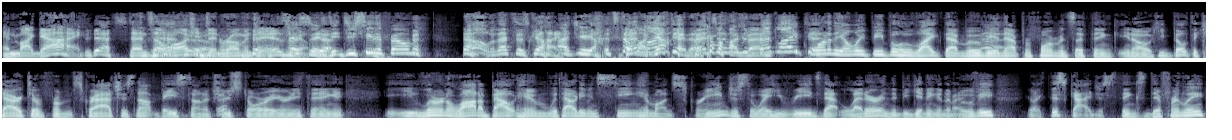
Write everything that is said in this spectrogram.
and my guy, Yes. Denzel Yeah. Washington, Roman J. Israel. Listen, did you see the film? No, but that's his guy. It's still Ben my liked guy, it. though. Ben Come on, Ben. Ben liked it. one of the only people who liked that movie and that performance. I think you know he built the character from scratch. It's not based on a true story or anything. And you learn a lot about him without even seeing him on screen. Just the way he reads that letter in the beginning of the movie. You're like, this guy just thinks differently.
